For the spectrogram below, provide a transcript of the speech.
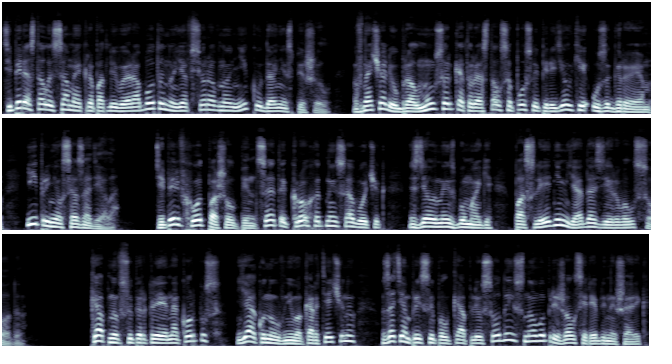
Теперь осталась самая кропотливая работа, но я все равно никуда не спешил. Вначале убрал мусор, который остался после переделки УЗГРМ, и принялся за дело. Теперь в ход пошел пинцет и крохотный совочек, сделанный из бумаги. Последним я дозировал соду. Капнув суперклея на корпус, я окунул в него картечину, затем присыпал каплю соды и снова прижал серебряный шарик.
